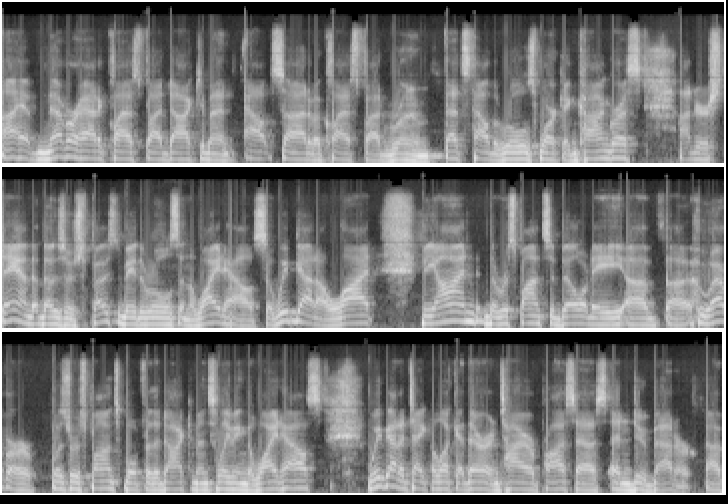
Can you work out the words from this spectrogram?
I have never had a classified document outside of a classified room. That's how the rules work in Congress. I understand that those are supposed to be the rules in the White House. So we've got a lot beyond the responsibility of uh, whoever was responsible for the documents leaving the White House. We've got to take a look at their entire process and do better. Uh,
